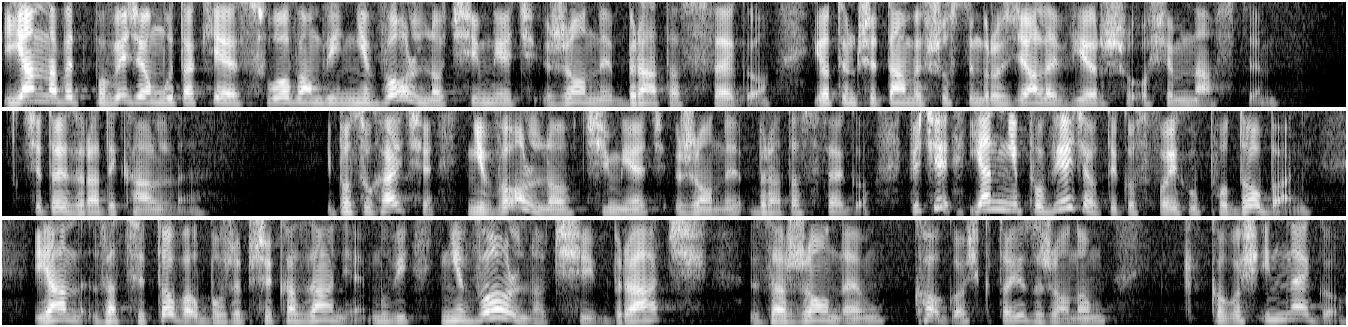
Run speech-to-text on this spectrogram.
I Jan nawet powiedział mu takie słowa, mówi, nie wolno ci mieć żony brata swego. I o tym czytamy w szóstym rozdziale, w wierszu osiemnastym. Wiecie, to jest radykalne. I posłuchajcie, nie wolno ci mieć żony brata swego. Wiecie, Jan nie powiedział tylko swoich upodobań. Jan zacytował Boże przykazanie. Mówi, nie wolno ci brać za żonę kogoś, kto jest żoną kogoś innego.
